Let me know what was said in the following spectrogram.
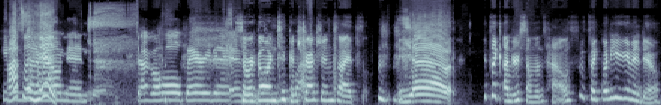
He That's just a went hint. around and dug a hole, buried it. And So we're going to construction sites. Yeah, It's like under someone's house. It's like, what are you gonna do?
